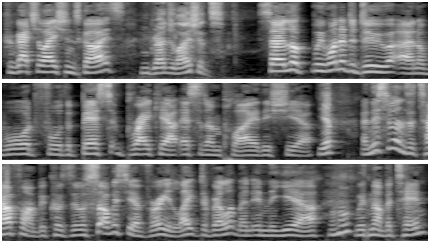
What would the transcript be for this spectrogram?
congratulations, guys. Congratulations. So look, we wanted to do an award for the best breakout Essendon player this year. Yep. And this one's a tough one because there was obviously a very late development in the year Mm-hmm. with number 10.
